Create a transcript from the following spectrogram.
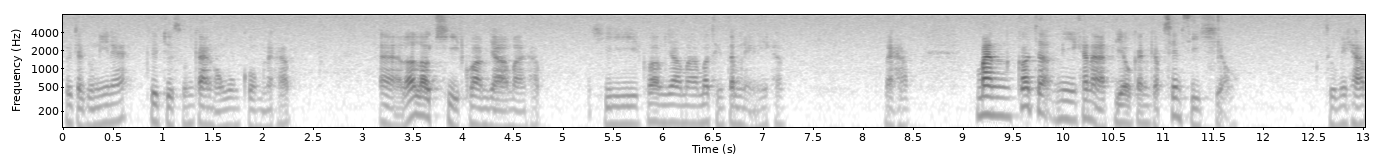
ดูจากตรงนี้นะ คือจุดศูนย์กลางของวงกลมนะครับ อ่า แล้วเราขีดความยาวมาครับ ขีดความยาวมามาถึงตำแหน่งนี้ครับ นะครับ มันก็จะมีขนาดเดียวกันกับเส้นสีเขียว ถูกไหมครับ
